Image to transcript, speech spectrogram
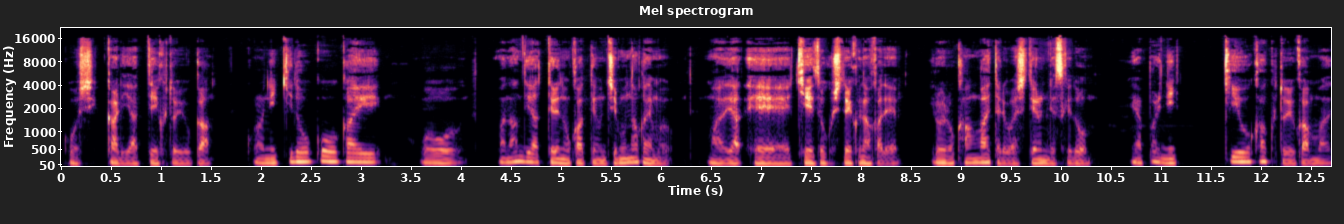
こう、しっかりやっていくというか、この日記同好会を、まあ、なんでやってるのかっていうのを自分の中でも、まあ、や、えー、継続していく中で、いろいろ考えたりはしてるんですけど、やっぱり日記を書くというか、まあ、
